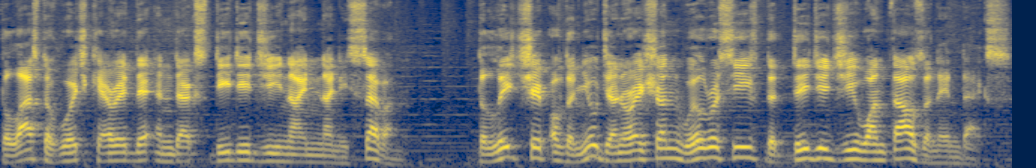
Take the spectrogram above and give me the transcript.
the last of which carried the index DDG 997. The lead ship of the new generation will receive the DDG 1000 index,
